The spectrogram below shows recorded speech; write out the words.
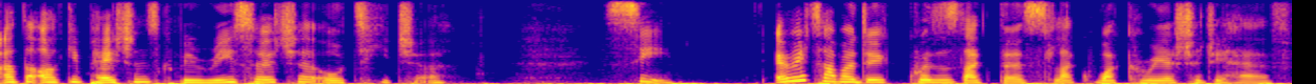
Other occupations could be researcher or teacher. C every time I do quizzes like this, like what career should you have,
